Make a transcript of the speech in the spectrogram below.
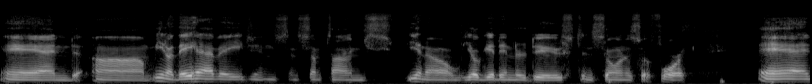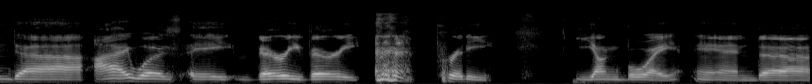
And um, you know they have agents and sometimes you know you'll get introduced and so on and so forth and uh, i was a very very pretty young boy and uh,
